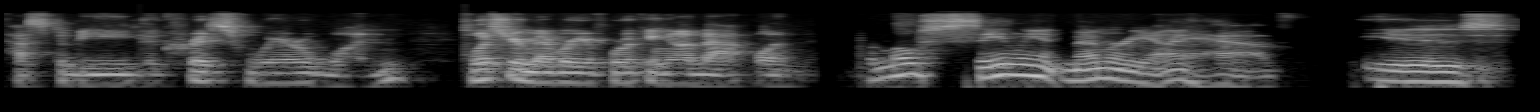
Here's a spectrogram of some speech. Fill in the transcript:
has to be the Chris Ware one. What's your memory of working on that one? The most salient memory I have is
